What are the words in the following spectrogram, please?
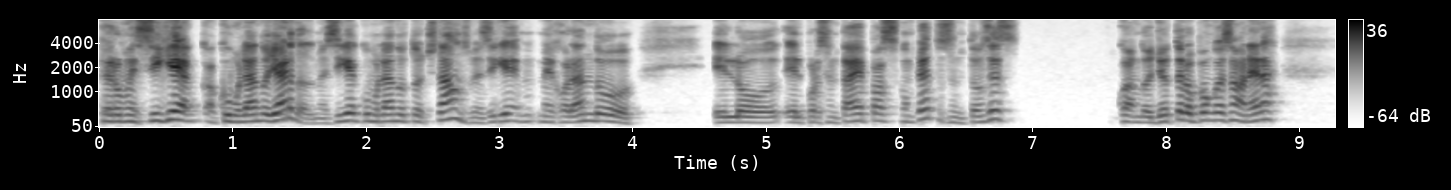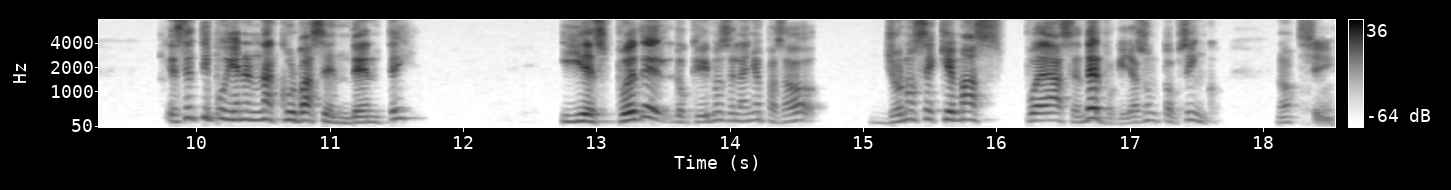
pero me sigue acumulando yardas, me sigue acumulando touchdowns, me sigue mejorando el, el porcentaje de pasos completos. Entonces, cuando yo te lo pongo de esa manera, este tipo viene en una curva ascendente y después de lo que vimos el año pasado, yo no sé qué más puede ascender, porque ya es un top 5, ¿no? Sí.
